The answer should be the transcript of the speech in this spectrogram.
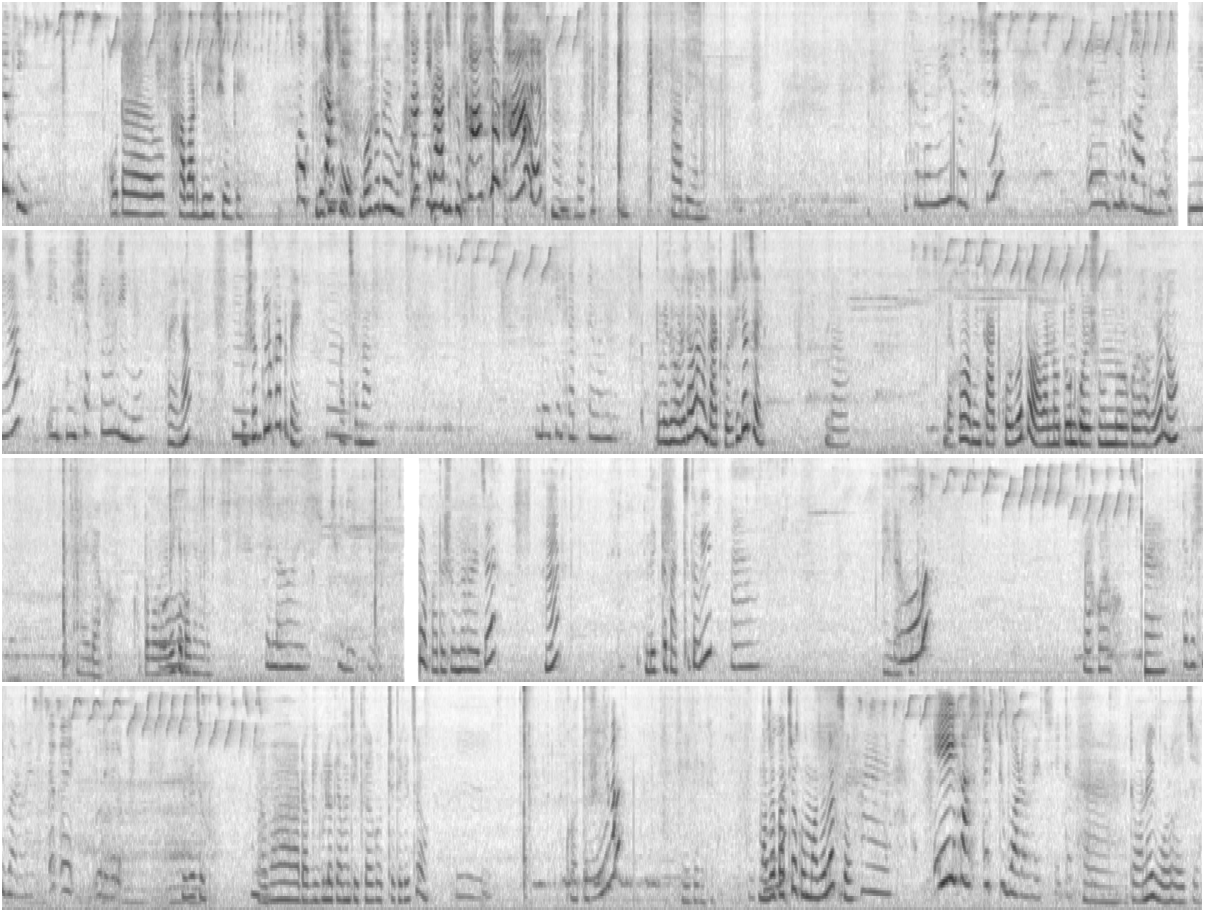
এটা কি? ওটা খাবার দিয়েছি ওকে। দেখেছ? বসো তুমি বসো? গাছকে কাছে খায় হুম বসো। পা দিও না। এখানে আমি হচ্ছে এগুলো কাটবো। আজ এই পুঁইশাকগুলো নিব। তাই না? পোশাকগুলো কাটবে? আচ্ছা না দেখি কাটতে পারব। তুমি ধরে থাকো আমি কাট করি ঠিক আছে? দাঁড়াও দেখো আমি কাট করব তো আবার নতুন করে সুন্দর করে হবে জানো? এই দেখো কত বড় রেখে দাও কেন কত সুন্দর হয়েছে। হুম? দেখতে পাচ্ছ তুমি? হ্যাঁ এই দেখো। রাখো রাখো। হ্যাঁ। বেশি বড় হয়েছে। এ, এই, উড়ে গেল। দেখেছ? বাবা ডগিগুলো কেমন চিৎকার করছে দেখেছ। কত রেখে মজা পাচ্ছ? খুব মজা লাগছে? হ্যাঁ। এই গাছটা একটু বড় হয়েছে এটা। হ্যাঁ এটা অনেক বড় হয়েছে।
